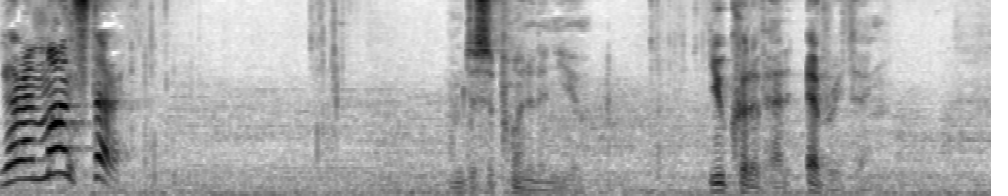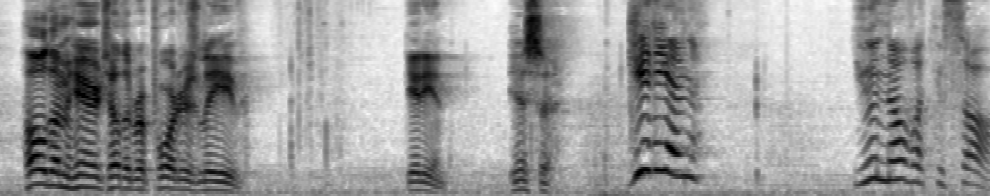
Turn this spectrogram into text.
You're a monster! I'm disappointed in you. You could have had everything. Hold them here till the reporters leave. Gideon, Yes, sir. Gideon! You know what you saw.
